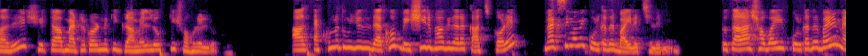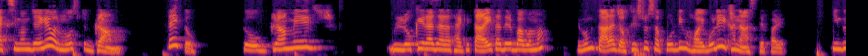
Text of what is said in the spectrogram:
কাজে, সেটা ম্যাটার করে নাকি গ্রামের লোক কি শহরের লোক? আর এখনও তুমি যদি দেখো, বেশিরভাগ যারা কাজ করে ম্যাক্সিমামই কলকাতার বাইরের ছেলে মেয়ে তো তারা সবাই কলকাতার বাইরে ম্যাক্সিমাম জায়গায় অলমোস্ট গ্রাম, তাই তো? তো গ্রামের লোকেরা যারা থাকে, তারাই তাদের বাবা মা এবং তারা যথেষ্ট সাপোর্টিভ হয় বলে এখানে আসতে পারে। কিন্তু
